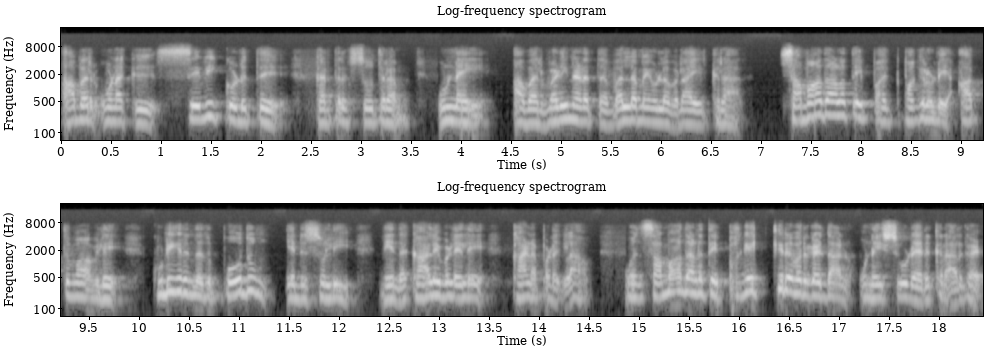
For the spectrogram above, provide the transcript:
அவர் உனக்கு செவி கொடுத்து கர்த்தருக்கு சூத்திரம் உன்னை அவர் வழிநடத்த வல்லமை உள்ளவராயிருக்கிறார் சமாதானத்தை பகலுடைய ஆத்மாவிலே குடியிருந்தது போதும் என்று சொல்லி நீ இந்த காலை வேளையிலே காணப்படுகலாம். உன் சமாதானத்தை பகைக்கிறவர்கள் தான் உன்னை சூட இருக்கிறார்கள்.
